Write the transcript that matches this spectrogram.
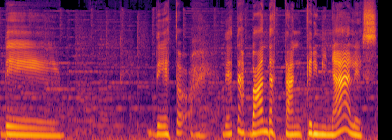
de, de, esto, de estas bandas tan criminales.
